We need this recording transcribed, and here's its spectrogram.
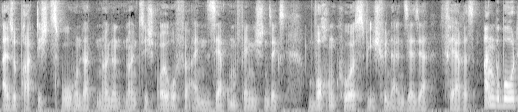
also praktisch 299 Euro für einen sehr umfänglichen 6-Wochen-Kurs, wie ich finde, ein sehr, sehr faires Angebot.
